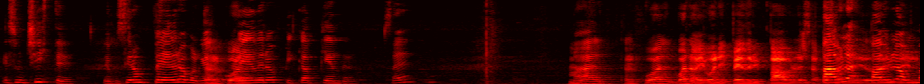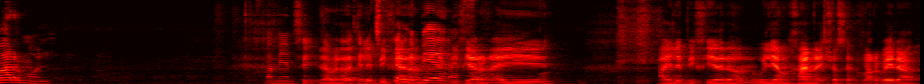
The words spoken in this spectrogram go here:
Es un chiste. Le pusieron Pedro porque Tal cual. Pedro pica piedra. ¿Sabes? Mal, tal cual. Bueno, y bueno, y Pedro y Pablo, Y esa Pablo cosa es Pablo del- del- Mármol. También. Sí, la verdad que le Chistes pifiaron, le pifiaron ahí. Ahí le pifiaron William Hanna y Joseph Barbera,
